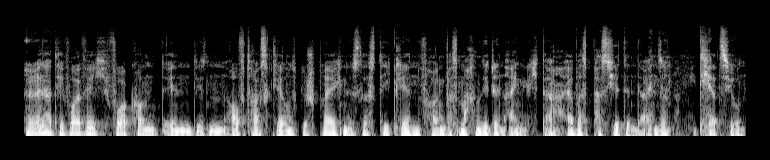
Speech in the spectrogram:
relativ häufig vorkommt in diesen Auftragsklärungsgesprächen, ist, dass die Klienten fragen, was machen sie denn eigentlich da? Ja, was passiert denn da in so einer Mediation?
